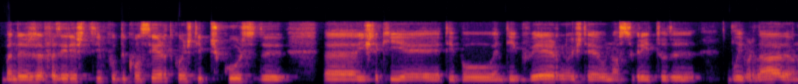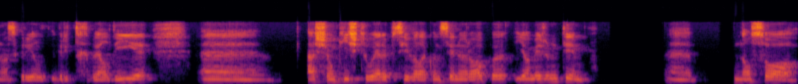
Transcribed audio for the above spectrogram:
bandas a fazer este tipo de concerto com este tipo de discurso de uh, isto aqui é tipo anti-governo, isto é o nosso grito de, de liberdade, é o nosso grito, grito de rebeldia. Uh, acham que isto era possível acontecer na Europa e, ao mesmo tempo, uh, não só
